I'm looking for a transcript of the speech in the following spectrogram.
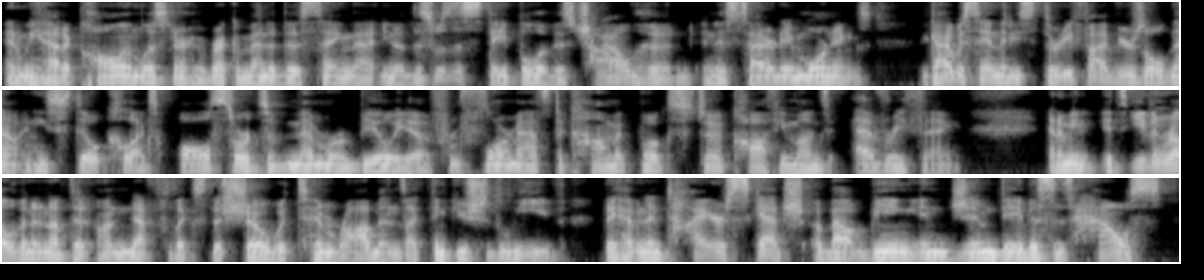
and we had a call in listener who recommended this, saying that, you know, this was a staple of his childhood in his Saturday mornings. The guy was saying that he's 35 years old now and he still collects all sorts of memorabilia from floor mats to comic books to coffee mugs, everything. And I mean, it's even relevant enough that on Netflix, the show with Tim Robbins, I think you should leave. They have an entire sketch about being in Jim Davis's house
